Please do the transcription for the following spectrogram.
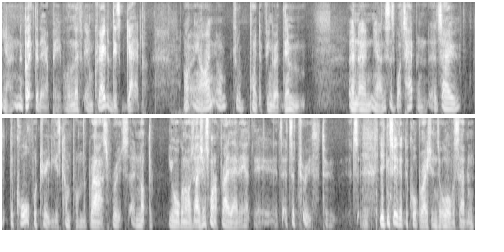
you know neglected our people and left and created this gap. I, you know, I, I sort of point the finger at them, and and you know this is what's happened. And so the call for treaty has come from the grassroots and not the, the organisation. I just want to throw that out there. It's it's a truth too. It's mm. you can see that the corporations are all of a sudden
